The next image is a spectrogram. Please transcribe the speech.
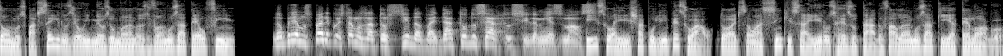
Somos parceiros eu e meus humanos vamos até o fim. Não criamos pânico, estamos na torcida, vai dar tudo certo, siga minhas mãos. Isso aí chapulim pessoal. Torçam assim que sair os resultados falamos aqui até logo.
